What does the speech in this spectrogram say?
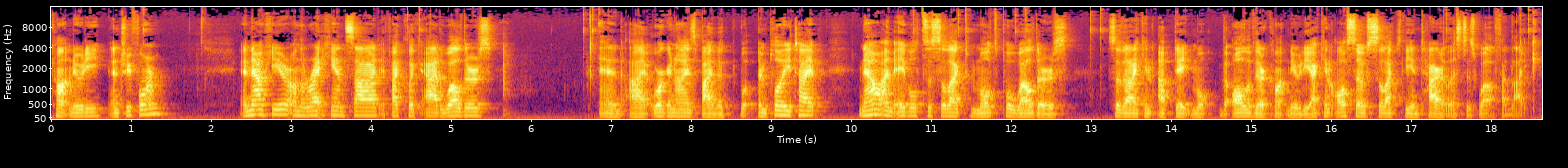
continuity entry form. And now here on the right hand side, if I click add welders, and I organize by the employee type. Now I'm able to select multiple welders so that I can update all of their continuity. I can also select the entire list as well if I'd like.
